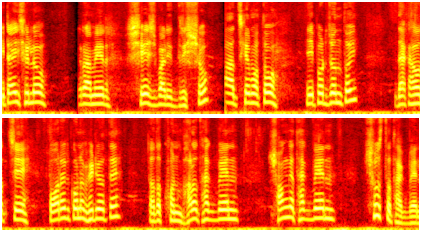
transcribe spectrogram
এটাই ছিল গ্রামের শেষ বাড়ির দৃশ্য। আজকের মতো এই পর্যন্তই। দেখা হচ্ছে পরের কোনো ভিডিওতে। ততক্ষণ ভালো থাকবেন, সঙ্গে থাকবেন, সুস্থ থাকবেন।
